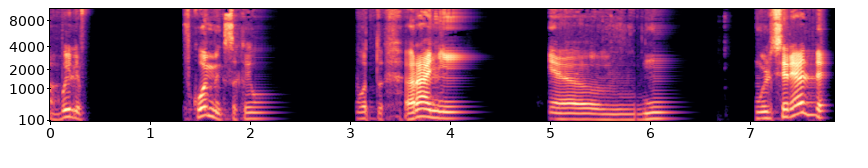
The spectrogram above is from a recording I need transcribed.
были в комиксах, и вот ранее э, в мультсериале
